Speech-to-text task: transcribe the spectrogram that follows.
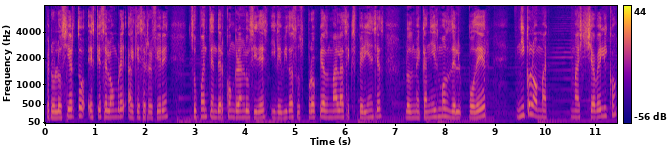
pero lo cierto es que es el hombre al que se refiere supo entender con gran lucidez y debido a sus propias malas experiencias los mecanismos del poder. Niccolo Machiavélico,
